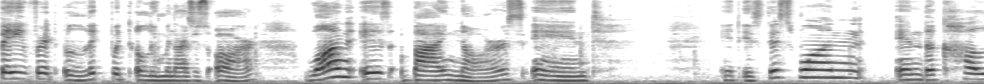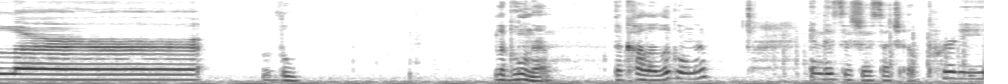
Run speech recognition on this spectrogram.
favorite liquid illuminizers are one is by NARS and it is this one in the color Laguna the color Laguna. And this is just such a pretty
